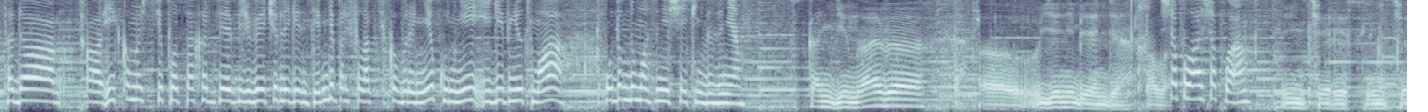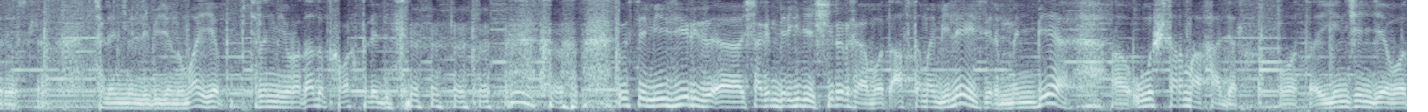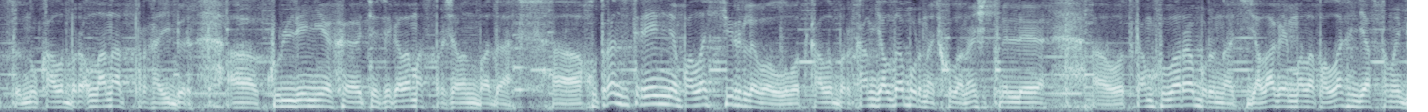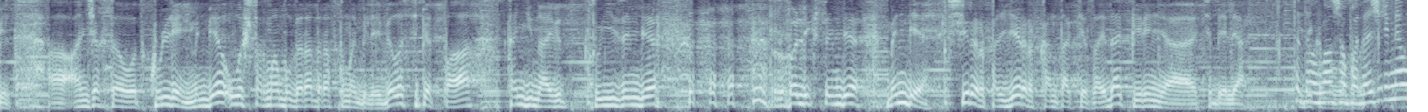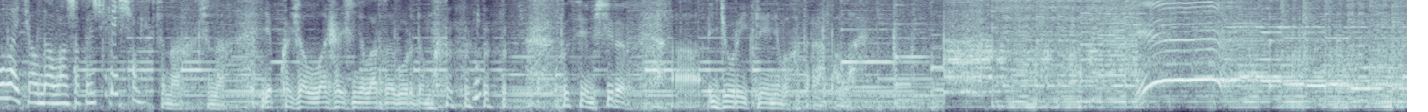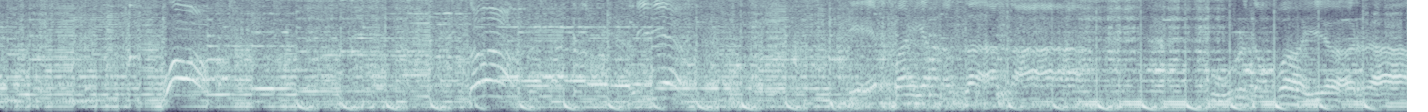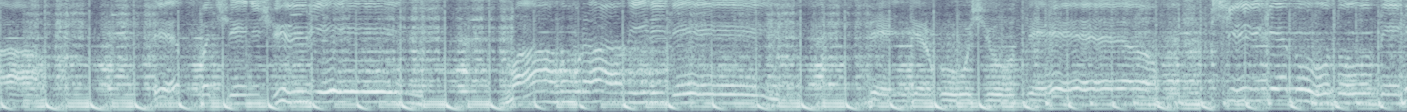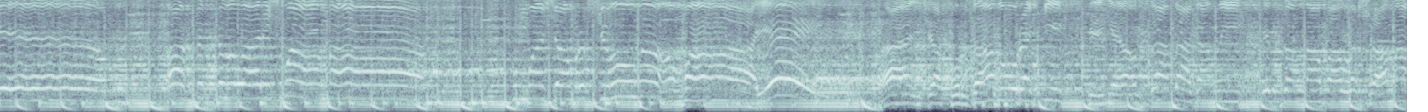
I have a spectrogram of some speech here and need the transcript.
Тогда иккомерс тепло сахар диабет вечерлеген земде профилактика вырыне куне иге бинютма удым думасыне шейкин візіне. Скандинавия, э, енебенде. пала. Шапла, шапла. Интересно, интересно. Тәлінмелі биден ума, еп, тәлінме юрадады бұқавақ піледін. Тусте мезир э, шагын бергеде ширырға, вот автомобиле езір мінбе э, улыштарма хадер. Вот, енженде вот, ну, калы бір ланат пырға ибір күлленех тезегаламас бір жауын бада. Э, Хутран зітеренне палах кирлі бол, вот, калы бір кам ялда бұрнат житмелі, э, вот, кам камхулара бурынат яла гаймала палла хинде автомобиль А, анжақта вот куллен мінбе улыштарма булдарадыр автомобиле велосипед па скандинавит туизембе роликсембе мінбе ширер пальдерер вконтакте зайда пирин а, тебеле Тогда лажа бада жүреме болай, телда лажа бада жүрейшім. Чынақ, чынақ. Епка жалла жажнелар за көрдім. Тусем ширер а, юрейтлене вақытыра паллах. Баяра Эспачени чүрен Манумран ирден Сендер кучусем Шүке тутусем Артык тылариш мана Машамрык чулама Ей! Анча курзан ураки Келне алса даганы Эсана балашана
